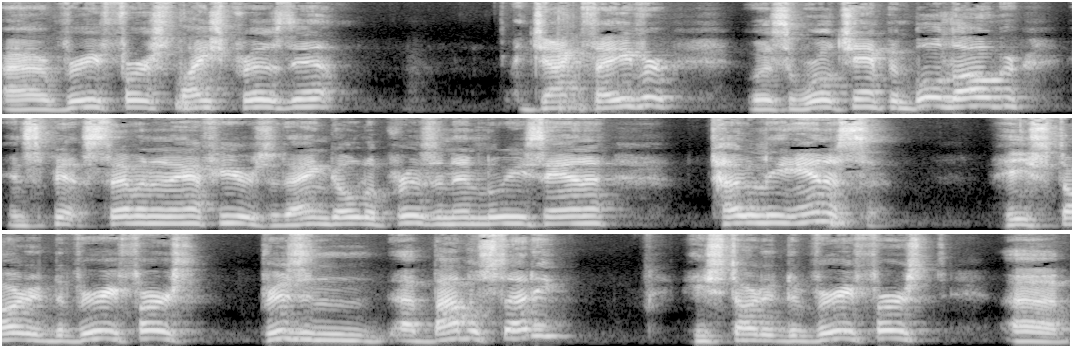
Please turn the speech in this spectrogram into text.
Our very first vice president Jack Favor was a world champion bulldogger and spent seven and a half years at Angola prison in Louisiana, totally innocent. He started the very first prison uh, Bible study. He started the very first uh,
